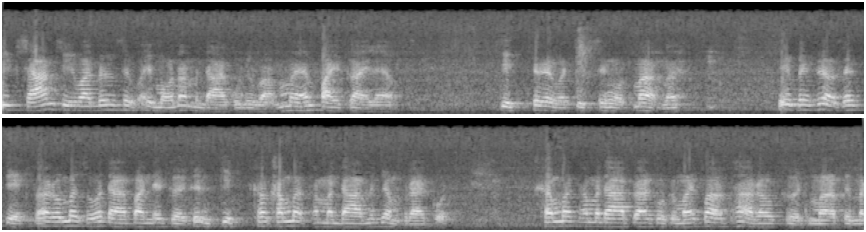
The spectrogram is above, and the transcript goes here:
อีกสามสี่วันรู้สึกไอ้หมอนั่นมันด่ากูนี่หว่าแม้ไปไกลแล้ว จิตก็เรียกว่าจิตสงบมากนะนี่เป็นเครื่องสังเกตว่ารมโสดาบันได้เกิดขึ้นจิตเขาคำว่าธรรมดามันย่อมปรากฏคำว่าธรรมดาปรากฏหมายความถ้าเราเกิดมาเป็นม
